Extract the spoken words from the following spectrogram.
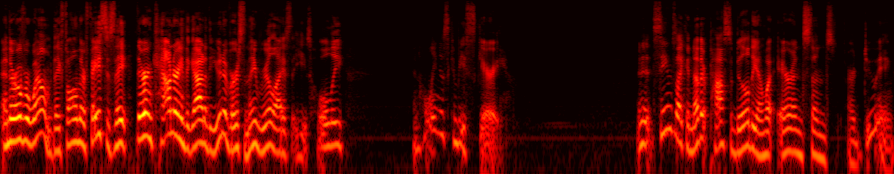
And they're overwhelmed. They fall on their faces. They, they're encountering the God of the universe and they realize that He's holy. And holiness can be scary. And it seems like another possibility on what Aaron's sons are doing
